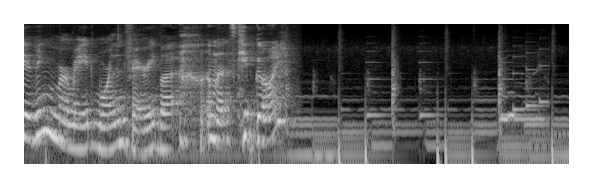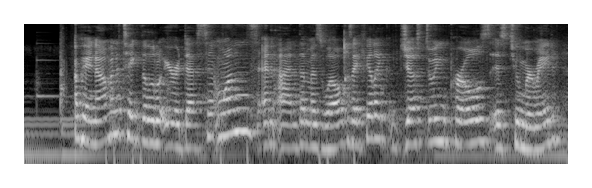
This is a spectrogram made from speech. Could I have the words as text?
Giving mermaid more than fairy, but let's keep going. Okay, now I'm gonna take the little iridescent ones and add them as well because I feel like just doing pearls is too mermaid.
